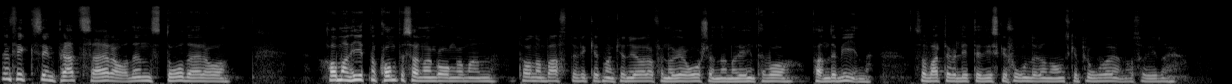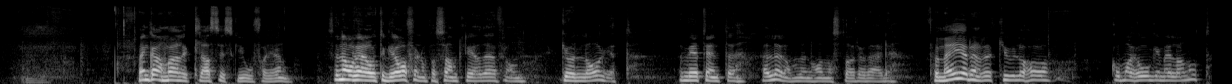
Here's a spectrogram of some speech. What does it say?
Den fick sin plats här och den står där och har man hit några kompisar någon gång och man tar någon bastu, vilket man kunde göra för några år sedan när det inte var pandemin, så vart det väl lite diskussioner om någon skulle prova den och så vidare. En gammal klassisk Jofa-hjälm. Sen har vi autograferna på samtliga där från guldlaget. Den vet jag inte heller om den har något större värde. För mig är den rätt kul att ha, komma ihåg emellanåt.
